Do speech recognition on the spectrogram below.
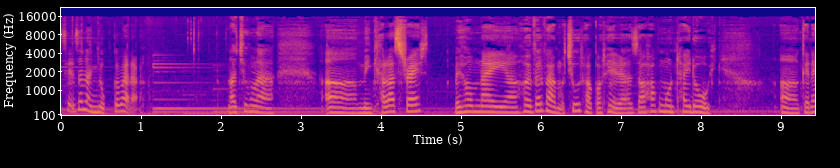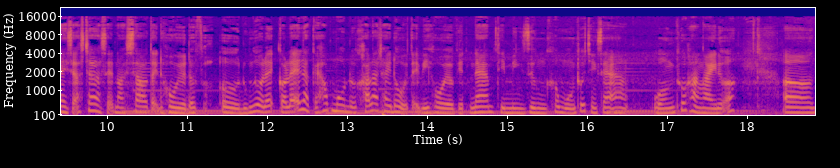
sẽ rất là nhục các bạn ạ. Nói chung là uh, mình khá là stress. Mấy hôm nay uh, hơi vất vả một chút hoặc có thể là do hormone thay đổi. Uh, cái này sẽ chắc là sẽ nói sau tại hồi ở đợt ở uh, đúng rồi đấy. Có lẽ là cái hormone nó khá là thay đổi tại vì hồi ở Việt Nam thì mình dừng không uống thuốc tránh xa, uống thuốc hàng ngày nữa. Uh,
